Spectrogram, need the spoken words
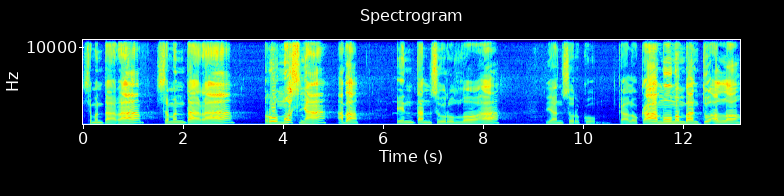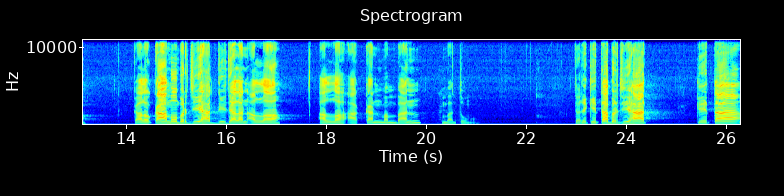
Sementara sementara rumusnya apa? Intan surullaha yansurkum. Kalau kamu membantu Allah, kalau kamu berjihad di jalan Allah, Allah akan memban membantumu. Jadi kita berjihad, kita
